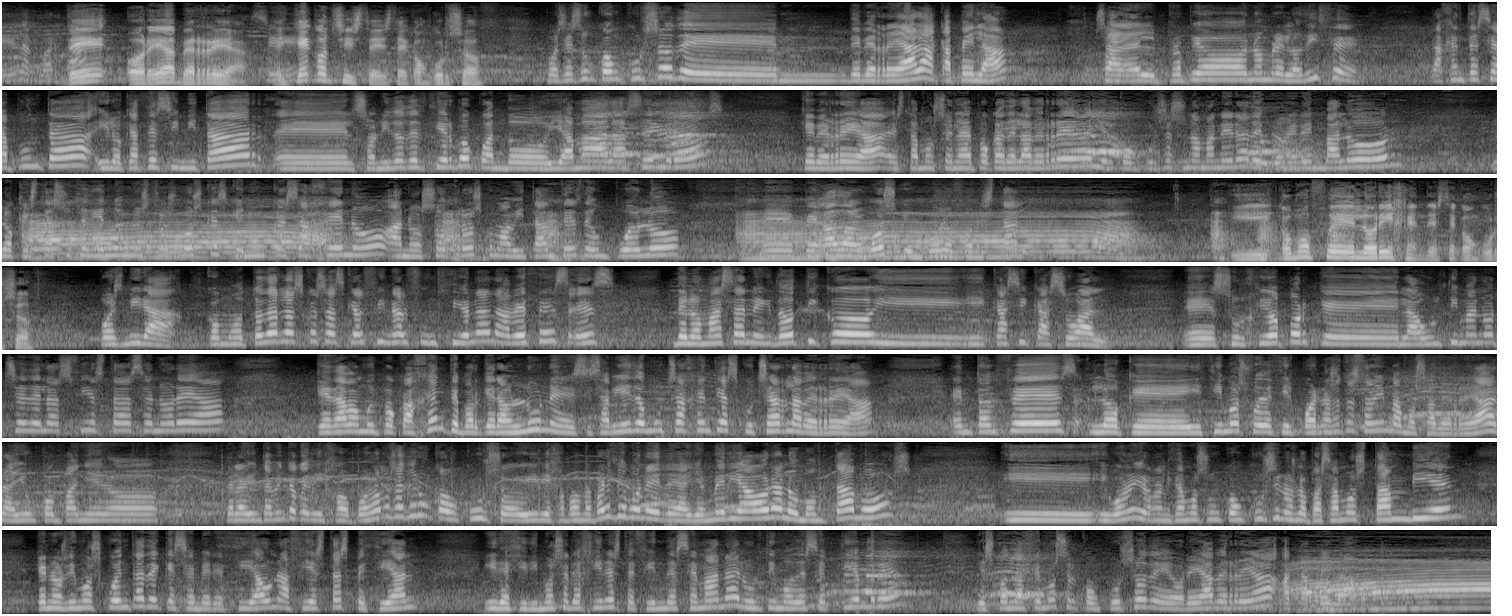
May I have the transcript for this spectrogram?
de Orea Berrea. ¿En qué consiste este concurso? Pues es un concurso de, de berrear a capela, o sea, el propio nombre lo dice. La gente se apunta y lo que hace es imitar eh, el sonido del ciervo cuando llama a las hembras que berrea. Estamos en la época de la berrea y el concurso es una manera de poner en valor lo que está sucediendo en nuestros bosques, que nunca es ajeno a nosotros como habitantes de un pueblo eh, pegado al bosque, un pueblo forestal. ¿Y cómo fue el origen de este concurso? Pues mira, como todas las cosas que al final funcionan, a veces es de lo más anecdótico y, casi casual. Eh, surgió porque la última noche de las fiestas en Orea quedaba muy poca gente porque era un lunes y se había ido mucha gente a escuchar la berrea. Entonces lo que hicimos fue decir, pues nosotros también vamos a berrear. Hay un compañero del ayuntamiento que dijo, pues vamos a hacer un concurso. Y dije, pues me parece buena idea. Y en media hora lo montamos y, bueno, y organizamos un concurso y nos lo pasamos tan bien que nos dimos cuenta de que se merecía una fiesta especial y decidimos elegir este fin de semana, el último de septiembre, y es cuando hacemos el concurso de Orea Berrea a capela.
